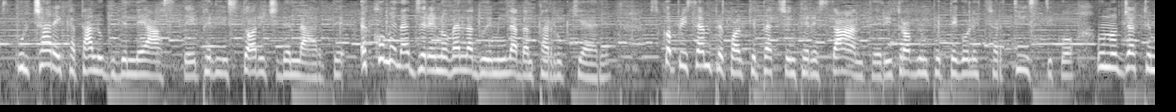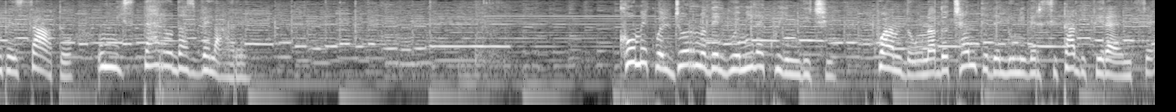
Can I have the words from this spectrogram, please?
Spulciare i cataloghi delle aste per gli storici dell'arte è come leggere Novella 2000 dal parrucchiere Scopri sempre qualche pezzo interessante, ritrovi un pettegolezzo artistico, un oggetto impensato, un mistero da svelare. Come quel giorno del 2015, quando una docente dell'Università di Firenze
